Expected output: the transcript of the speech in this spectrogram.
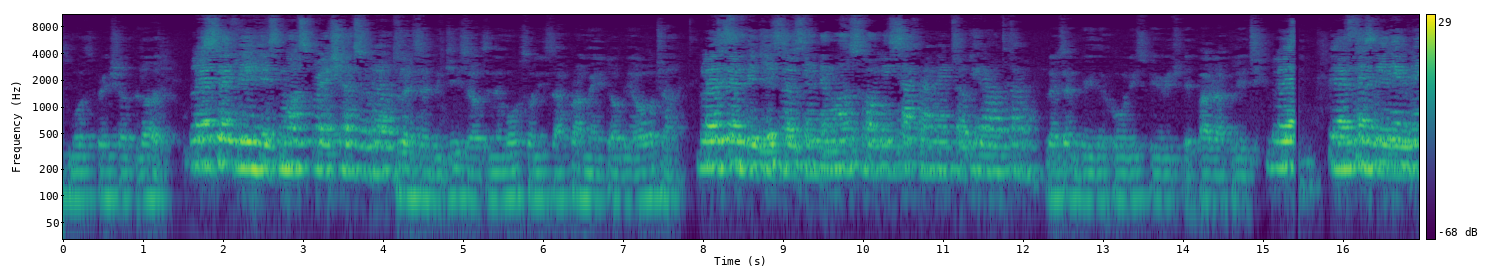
his most precious blood. Blessed be his most precious blood. Blessed be Jesus in the most holy sacrament of the altar. Blessed be Jesus in the most holy sacrament of the altar. Blessed be the Holy Spirit, the Paraclete. Blessed, Blessed be the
